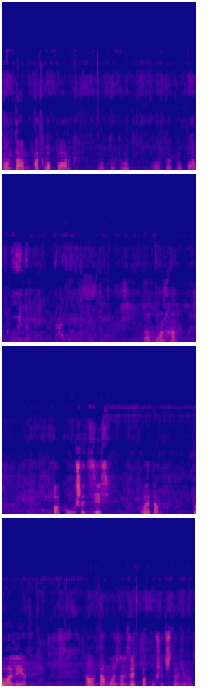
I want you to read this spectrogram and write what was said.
Вон там аквапарк. Вот тут вот. Вот аквапарк. Там можно покушать. Здесь в этом туалет. А вон там можно взять покушать что-нибудь.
